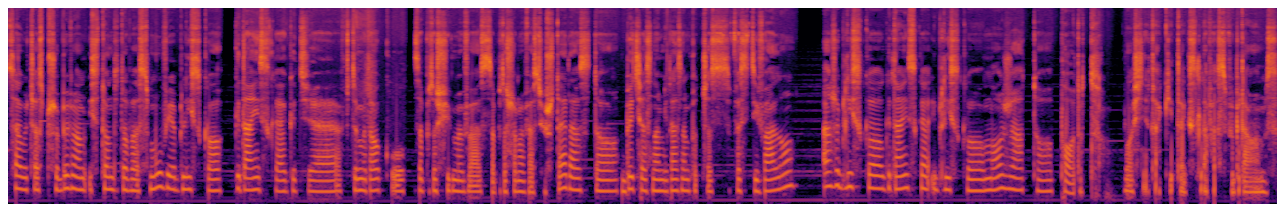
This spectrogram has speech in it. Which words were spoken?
cały czas przebywam i stąd do Was mówię, blisko Gdańska, gdzie w tym roku zaprosimy Was, zapraszamy Was już teraz do bycia z nami razem podczas festiwalu. A że blisko Gdańska i blisko morza, to port. Właśnie taki tekst dla Was wybrałam z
